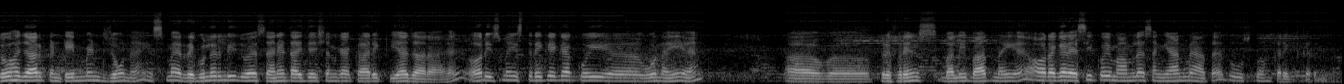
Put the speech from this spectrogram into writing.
2000 कंटेनमेंट जोन है, इसमें रेगुलरली जो है सैनिटाइजेशन का कार्य किया जा रहा है और इसमें इस तरीके का कोई वो नहीं है। प्रेफरेंस वाली बात नहीं है और अगर ऐसी कोई मामला संज्ञान में आता है तो उसको हम करेक्ट करेंगे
